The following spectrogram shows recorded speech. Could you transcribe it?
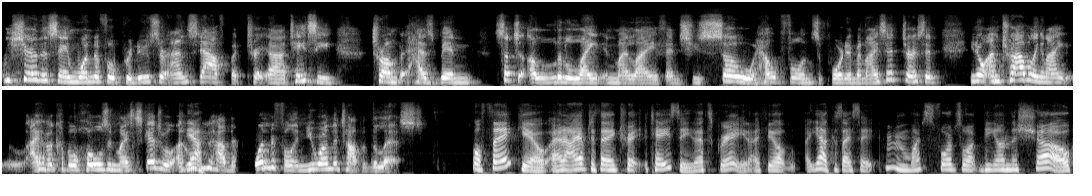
we share the same wonderful producer and staff, but uh, Tacey Trump has been such a little light in my life, and she's so helpful and supportive. And I said to her, I said, you know, I'm traveling, and I I have a couple of holes in my schedule. I yeah. you have that wonderful, and you were on the top of the list. Well, thank you, and I have to thank Tra- Tacey. That's great. I feel yeah, because I say, hmm, why does Forbes want be on the show?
